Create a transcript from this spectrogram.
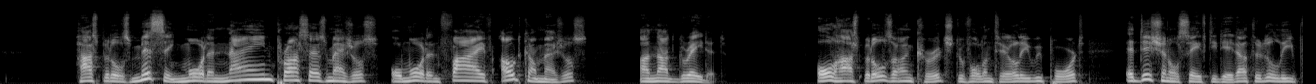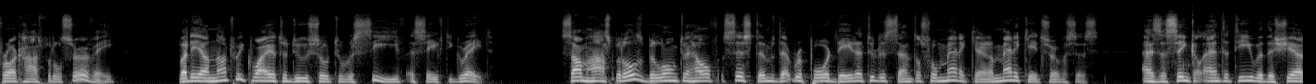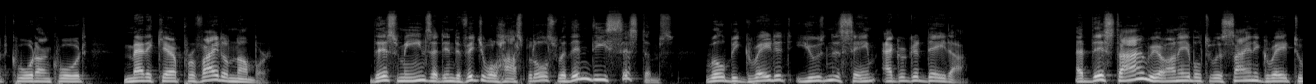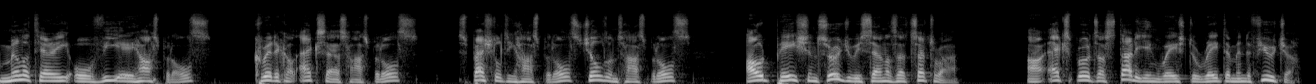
Hospitals missing more than nine process measures or more than five outcome measures are not graded. All hospitals are encouraged to voluntarily report additional safety data through the Leapfrog Hospital Survey, but they are not required to do so to receive a safety grade. Some hospitals belong to health systems that report data to the Centers for Medicare and Medicaid Services as a single entity with a shared quote unquote Medicare provider number. This means that individual hospitals within these systems will be graded using the same aggregate data. At this time, we are unable to assign a grade to military or VA hospitals, critical access hospitals, specialty hospitals, children's hospitals, outpatient surgery centers, etc. Our experts are studying ways to rate them in the future.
